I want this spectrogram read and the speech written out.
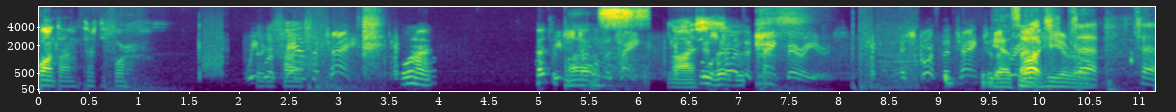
One time, 34. We've 35. repaired the tank. O ne? Kaç We've stolen tank. Nice. Very Destroy the tank barriers. Escort the tank to Yes, the I'm a hero. Tap, tap.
